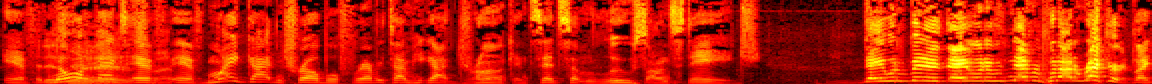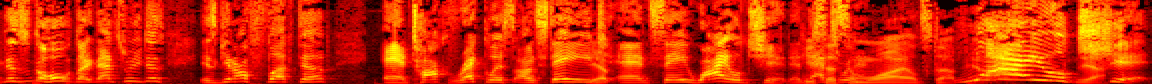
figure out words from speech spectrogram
If NOFX, is, if but- if Mike got in trouble for every time he got drunk and said something loose on stage, they would have been they would have never put out a record. Like this is the whole like that's what he does is get all fucked up and talk reckless on stage Yep. and say wild shit. And he that's says some it- wild stuff. yeah. wild Yeah. shit.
